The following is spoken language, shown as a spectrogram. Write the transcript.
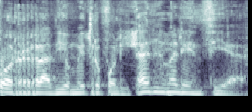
por Radio Metropolitana Valencia.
